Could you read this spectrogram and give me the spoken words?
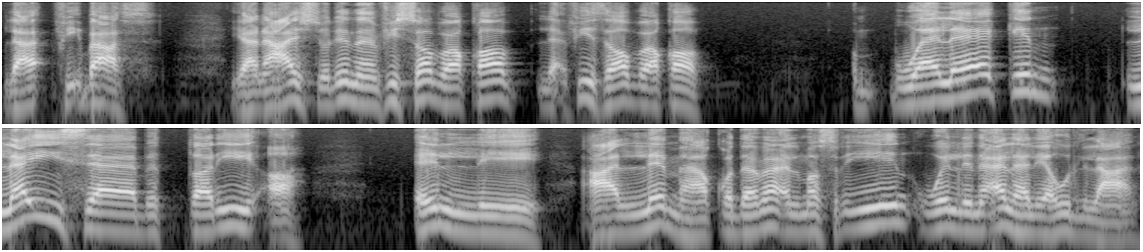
لا في بعث. يعني عايز تقول لنا إن مفيش ثواب وعقاب لا في ثواب وعقاب ولكن ليس بالطريقة اللي علمها قدماء المصريين واللي نقلها اليهود للعالم.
